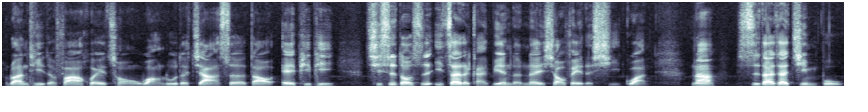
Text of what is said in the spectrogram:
软体的发挥，从网络的架设到 APP，其实都是一再的改变人类消费的习惯。那时代在进步，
